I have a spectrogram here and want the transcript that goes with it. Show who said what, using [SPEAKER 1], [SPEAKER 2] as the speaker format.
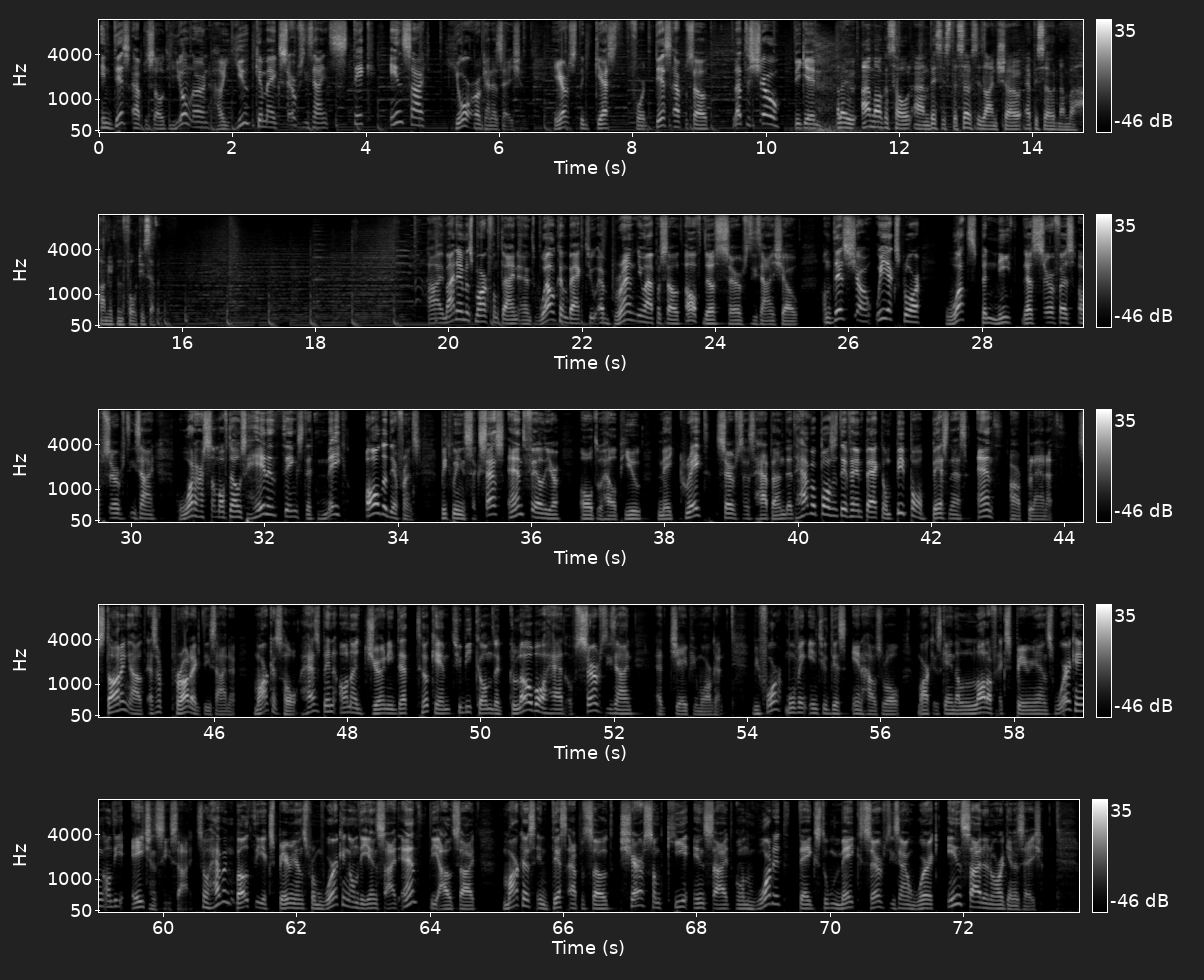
[SPEAKER 1] In this episode, you'll learn how you can make service design stick inside your organization. Here's the guest for this episode. Let the show begin.
[SPEAKER 2] Hello, I'm Marcus Hole, and this is the Service Design Show, episode number 147.
[SPEAKER 1] Hi, my name is Marc Fonteijn, and welcome back to a brand new episode of the Service Design Show. On this show, we explore what's beneath the surface of service design. What are some of those hidden things that make all the difference between success and failure, all to help you make great services happen that have a positive impact on people, business, and our planet. Starting out as a product designer, Marcus Hall has been on a journey that took him to become the global head of service design at JP Morgan. Before moving into this in-house role, Mark has gained a lot of experience working on the agency side. So having both the experience from working on the inside and the outside, Marcus in this episode shares some key insight on what it takes to make service design work inside an organization.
